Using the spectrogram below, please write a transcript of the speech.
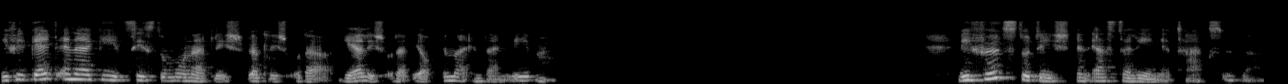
Wie viel Geldenergie ziehst du monatlich wirklich oder jährlich oder wie auch immer in dein Leben? Wie fühlst du dich in erster Linie tagsüber?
